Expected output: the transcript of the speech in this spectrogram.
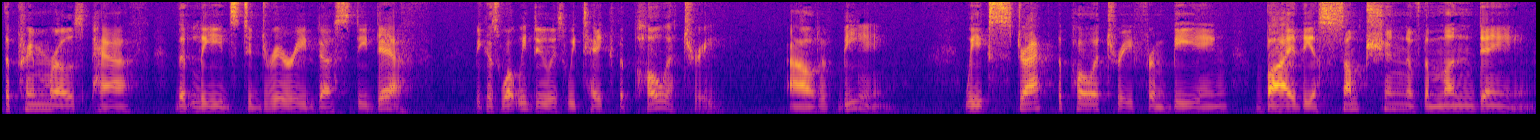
the primrose path that leads to dreary, dusty death. Because what we do is we take the poetry out of being. We extract the poetry from being by the assumption of the mundane.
